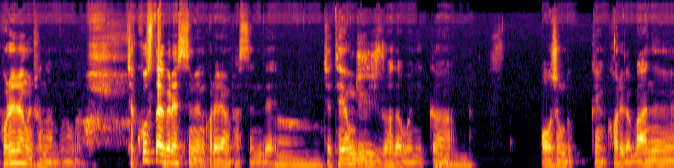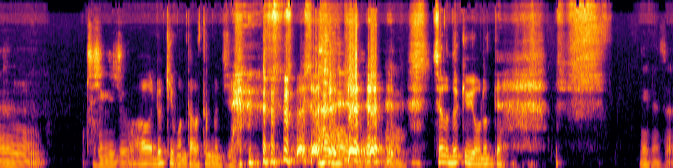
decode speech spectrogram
거래량은 저는 안 보는 것 같아요. 제가 코스닥을 했으면 거래량 봤을 텐데 어, 제가 대형주 위주로 하다 보니까 음, 어느 정도 그냥 거래가 많은 주식 위주. 어, 느낌 온다 어떤 건지. 네, 네, 네. 저는 느낌이 오는데 네, 그래서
